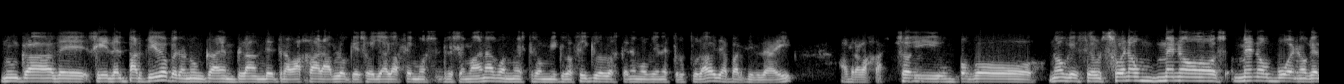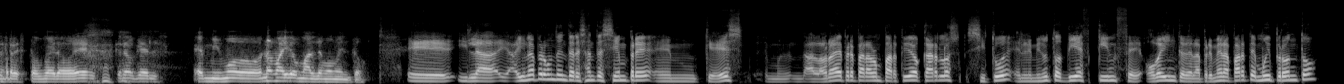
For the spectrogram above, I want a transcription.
nunca de sí del partido pero nunca en plan de trabajar hablo que eso ya lo hacemos entre semana con nuestros microciclos los tenemos bien estructurados y a partir de ahí a trabajar. Soy un poco no que se suena un menos menos bueno que el resto pero es, creo que es, es mi modo no me ha ido mal de momento. Eh, y la, hay una pregunta interesante siempre em, que es, em, a la hora de preparar un partido, Carlos, si tú en el minuto 10, 15 o 20 de la primera parte, muy pronto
